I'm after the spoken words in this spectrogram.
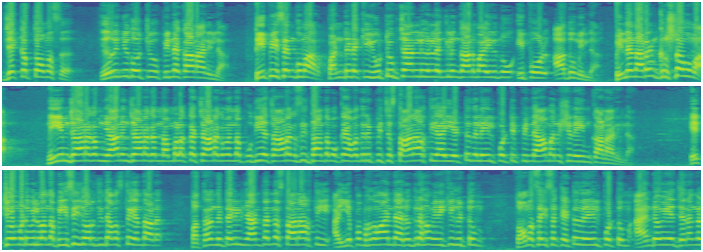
ജേക്കബ് തോമസ് എറിഞ്ഞു തോറ്റു പിന്നെ കാണാനില്ല. ടി പി സെൻകുമാർ പണ്ടിടയ്ക്ക് യൂട്യൂബ് ചാനലുകളിലെങ്കിലും കാണുമായിരുന്നു ഇപ്പോൾ അതുമില്ല. പിന്നെ നടൻ കൃഷ്ണകുമാർ നീയും ചാണകം ഞാനും ചാണകം നമ്മളൊക്കെ ചാണകം എന്ന പുതിയ ചാണക സിദ്ധാന്തമൊക്കെ അവതരിപ്പിച്ച് സ്ഥാനാർത്ഥിയായി എട്ട് നിലയിൽ പൊട്ടി പിന്നെ ആ മനുഷ്യനെയും കാണാനില്ല. ഏറ്റവും ഒടുവിൽ വന്ന പി സി ജോർജിന്റെ അവസ്ഥ എന്താണ്? പത്തനംതിട്ടയിൽ ഞാൻ തന്നെ സ്ഥാനാർത്ഥി. അയ്യപ്പ ഭഗവാന്റെ അനുഗ്രഹം എനിക്ക് കിട്ടും. തോമസ് ഐസക് എട്ട് നിലയിൽ പൊട്ടും. ആൻഡോയെ ജനങ്ങൾ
